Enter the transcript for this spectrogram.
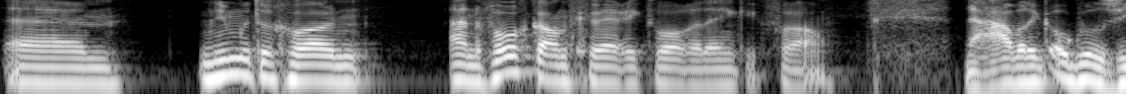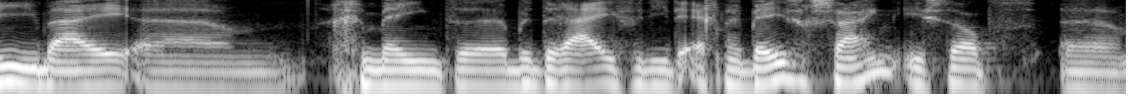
Ehm, nu moet er gewoon aan de voorkant gewerkt worden, denk ik vooral. Nou, wat ik ook wel zie bij ehm, gemeenten, bedrijven die er echt mee bezig zijn, is dat ehm,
